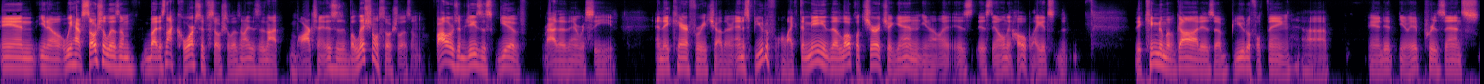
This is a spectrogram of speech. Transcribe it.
And you know, we have socialism, but it's not coercive socialism. Right? This is not Marx. This is a volitional socialism. Followers of Jesus give rather than receive, and they care for each other, and it's beautiful. Like to me, the local church again, you know, is is the only hope. Like it's the, the kingdom of God is a beautiful thing, uh, and it you know it presents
